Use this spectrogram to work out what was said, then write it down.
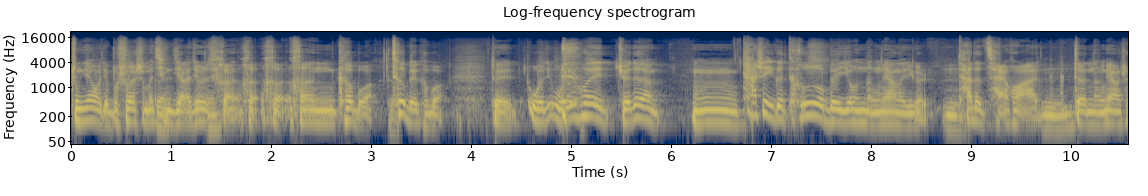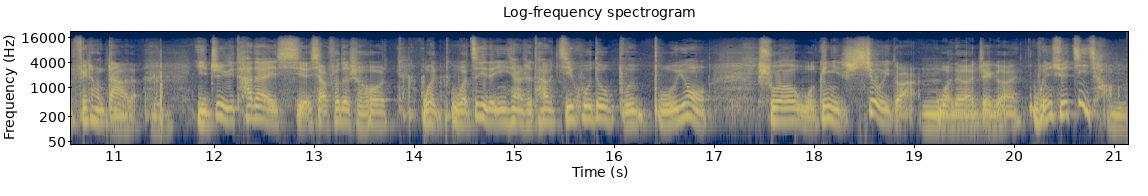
中间我就不说什么情节了，就是很很很很刻薄，特别刻薄。对我就我就会觉得。嗯，他是一个特别有能量的一个人，嗯。他的才华的能量是非常大的，以至于他在写小说的时候，我我自己的印象是他几乎都不不用说我给你秀一段我的这个文学技巧，嗯。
